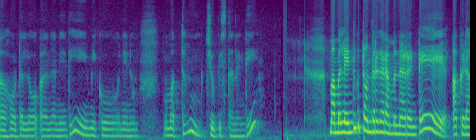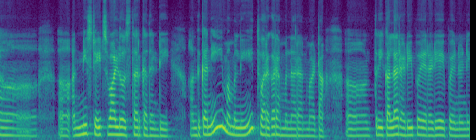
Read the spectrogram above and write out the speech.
హోటల్లో అని అనేది మీకు నేను మొత్తం చూపిస్తానండి. మమ్మల్ని ఎందుకు తొందరగా రమ్మన్నారంటే అక్కడ అన్ని స్టేట్స్ వాళ్ళు వస్తారు కదండి. అందుకని మమ్మల్ని త్వరగా రమ్మన్నారు అనమాట త్రీ కల్లా రెడీ అయిపోయి రెడీ అయిపోయానండి.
